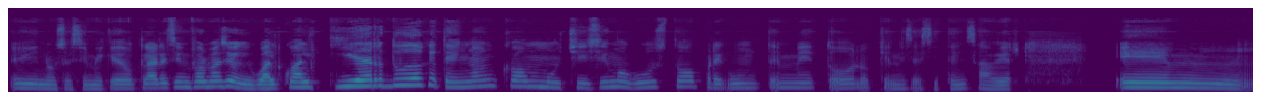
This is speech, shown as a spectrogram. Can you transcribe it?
Eh, no sé si me quedó clara esa información. Igual cualquier duda que tengan, con muchísimo gusto, pregúntenme todo lo que necesiten saber. Em,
